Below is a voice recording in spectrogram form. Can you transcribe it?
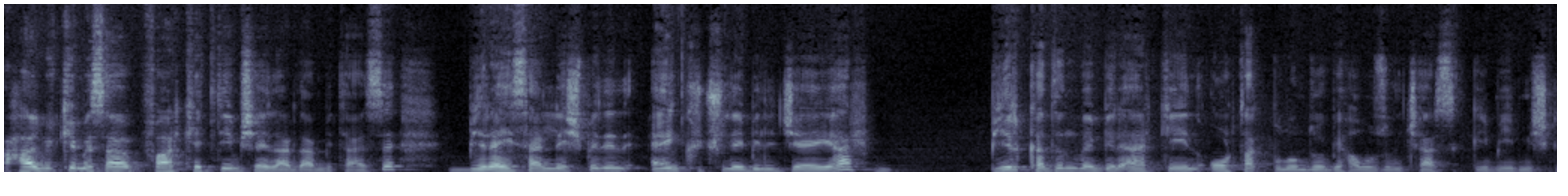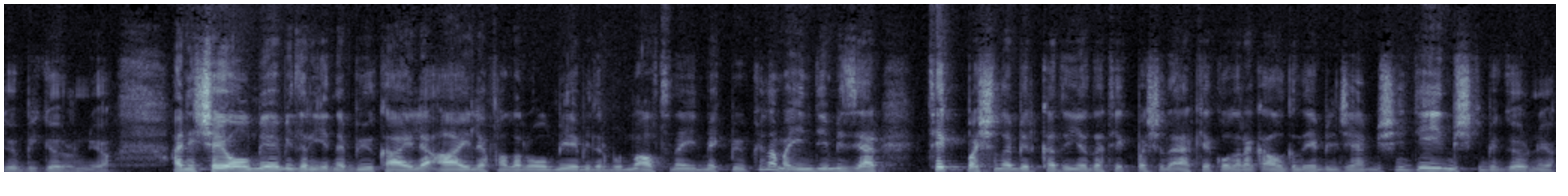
Halbuki mesela fark ettiğim şeylerden bir tanesi bireyselleşmenin en küçülebileceği yer bir kadın ve bir erkeğin ortak bulunduğu bir havuzun içerisi gibiymiş gibi görünüyor. Hani şey olmayabilir yine büyük aile aile falan olmayabilir. Bunun altına inmek mümkün ama indiğimiz yer tek başına bir kadın ya da tek başına erkek olarak algılayabileceğim bir şey değilmiş gibi görünüyor.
